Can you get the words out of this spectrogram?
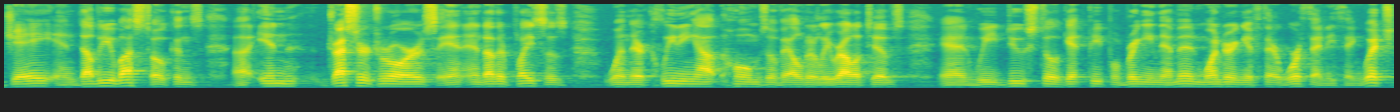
J and W bus tokens uh, in dresser drawers and, and other places when they're cleaning out homes of elderly relatives. And we do still get people bringing them in wondering if they're worth anything, which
